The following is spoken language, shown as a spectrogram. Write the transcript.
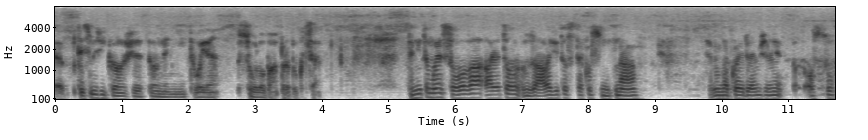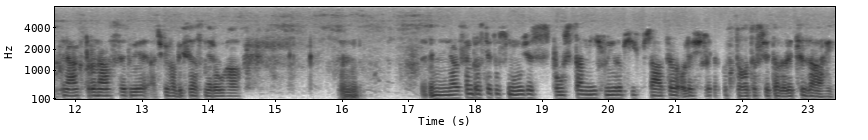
Eh, ty jsi mi říkal, že to není tvoje solová produkce. Není to moje solová a je to záležitost jako smutná. Já mám takový dojem, že mě osud nějak pronásleduje, ačkoliv abych se zase nerouhal. Hm, měl jsem prostě tu smůlu, že spousta mých nejlepších přátel odešli jako z tohoto světa velice záhy.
